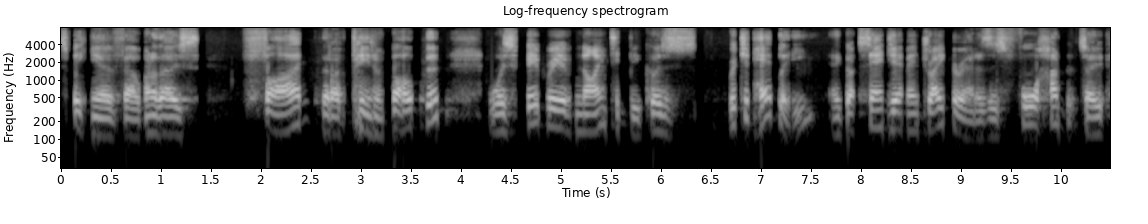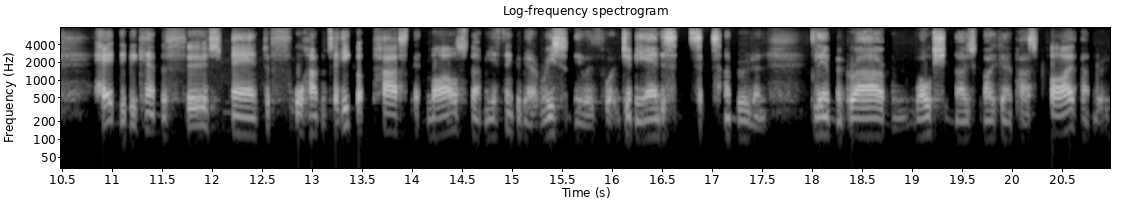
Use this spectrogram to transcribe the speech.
Speaking of uh, one of those five that I've been involved in, was February of 90 because Richard Hadlee had got Sanjay Manjrekar out as his 400. So Hadlee became the first man to 400. So he got past that milestone. You think about recently with what Jimmy Anderson 600 and Glenn McGrath and Walsh and those guys going past 500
